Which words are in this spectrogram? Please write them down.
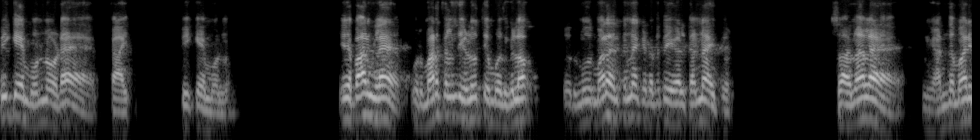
பிகேஎம் ஒன்னோட காய். பிகேஎம் ஒன்னு இதை பாருங்களேன். ஒரு மரத்துல இருந்து எழுபத்தி ஒன்பது கிலோ ஒரு நூறு மரம் இருக்குன்னா கிட்டத்தட்ட ஏழு டன் ஆகி போயிடும். ஸோ அதனால நீங்க அந்த மாதிரி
